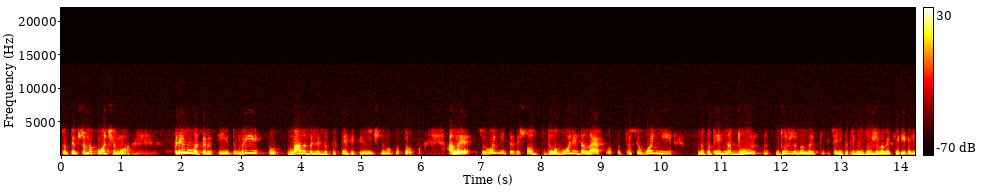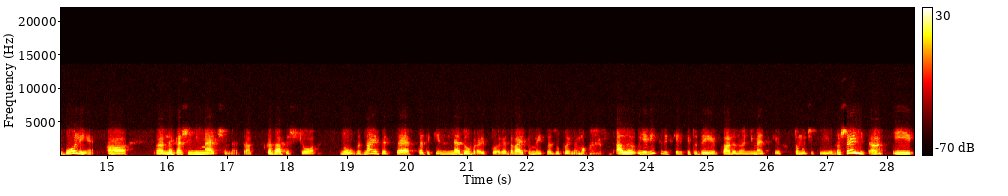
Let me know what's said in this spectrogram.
Тобто, якщо ми хочемо стримувати Росію, то ми мали би не допустити північного потоку. Але сьогодні це зайшло доволі далеко. Тобто, сьогодні ну потрібна дуже дуже великий сьогодні потрібен дуже великий рівень волі, а, е, найперше Німеччини, так сказати, що ну ви знаєте, це все таки недобра історія. Давайте ми це зупинимо. Але уявіть собі, скільки туди вкладено німецьких, в тому числі грошей, так і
